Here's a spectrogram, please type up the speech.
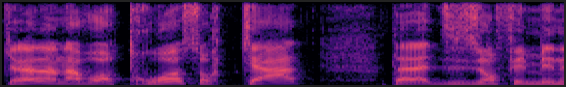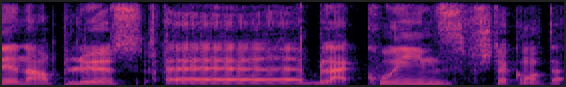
que là d'en avoir 3 sur 4 dans la division féminine en plus, euh, Black Queens, j'étais content.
